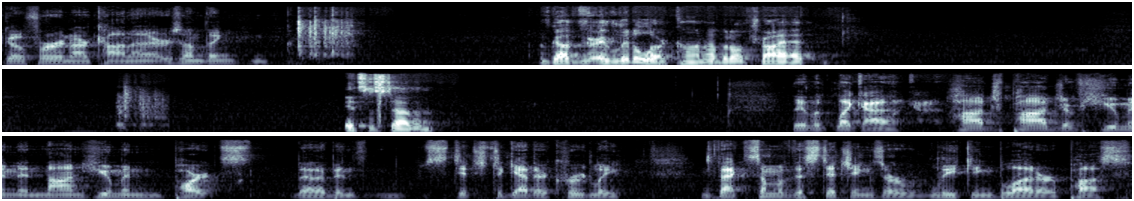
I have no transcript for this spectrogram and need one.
go for an arcana or something? I've got very little arcana, but I'll try it. It's a seven. They look like a hodgepodge of human and non human parts that have been stitched together crudely. In fact, some of the stitchings are leaking blood or pus.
